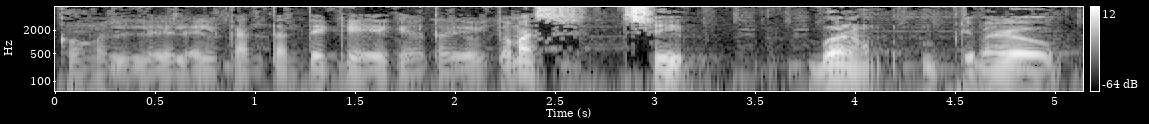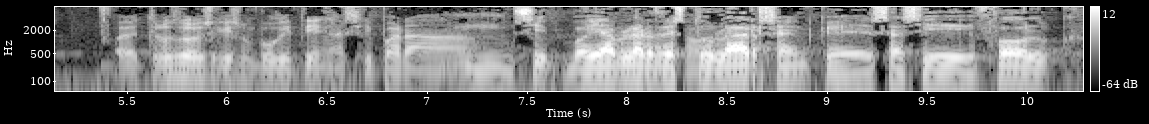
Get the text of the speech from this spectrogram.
con el, el- el cantante que, que ha traído hoy Tomás. Sí. Bueno, primero Eh, Tú lo que es un poquitín así para... Mm, Sí, voy a hablar de Para Stu Larsen, que es así folk.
